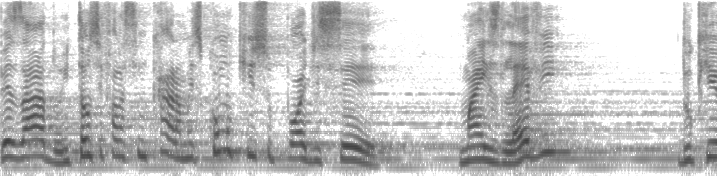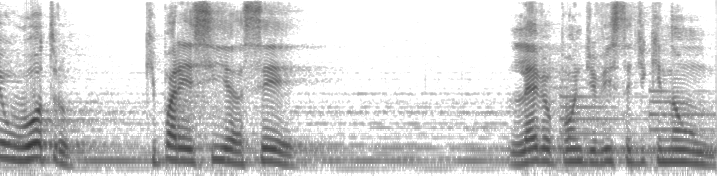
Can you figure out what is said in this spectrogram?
pesado. Então você fala assim, cara, mas como que isso pode ser mais leve do que o outro que parecia ser leve ao ponto de vista de que não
